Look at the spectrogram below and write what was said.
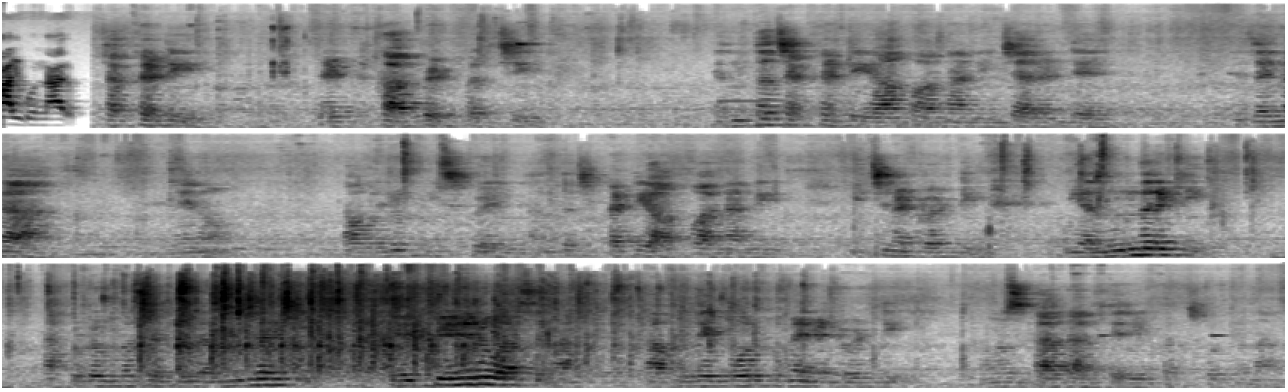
పాల్గొన్నారు. ఎంత చక్కటి ఆహ్వానాన్ని ఇచ్చారంటే నిజంగా నేను నా ఒళ్ళు పిలిచిపోయింది అంత చక్కటి ఆహ్వానాన్ని ఇచ్చినటువంటి మీ అందరికీ నా కుటుంబ సభ్యులందరికీ పేరు పేరు వరుసన నా హృదయపూర్వకమైనటువంటి నమస్కారాలు తెలియపరచుకుంటున్నాను.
